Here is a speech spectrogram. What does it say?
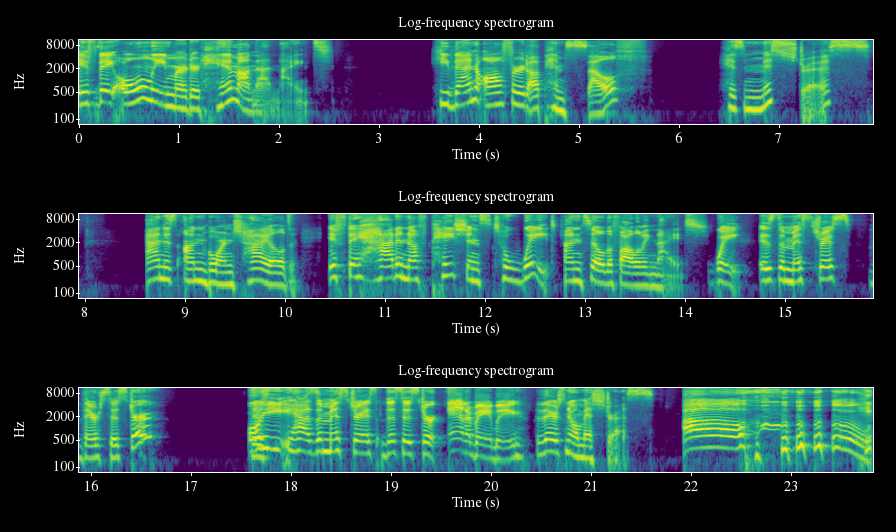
if they only murdered him on that night. He then offered up himself, his mistress, and his unborn child if they had enough patience to wait until the following night. Wait, is the mistress their sister? Or There's- he has a mistress, the sister, and a baby. There's no mistress. Oh. He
